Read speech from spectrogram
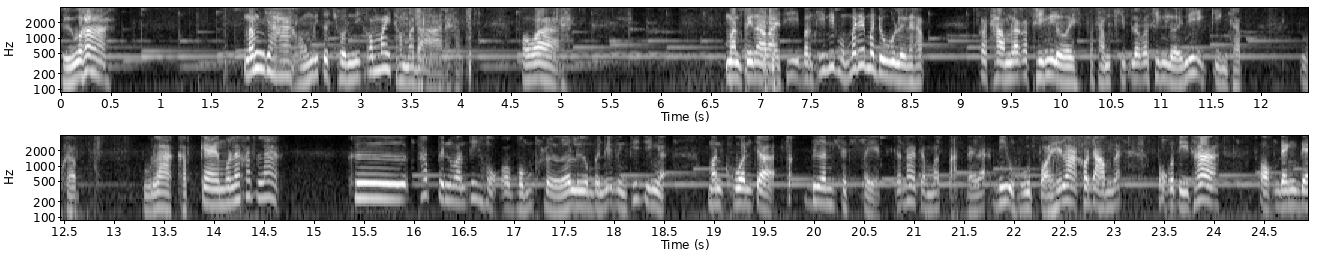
ถือว่า น้ำยาของมิตรชนนี่ก็ไม่ธรรมดานะครับ เพราะว่า มันเป็นอะไรที่บางทีนี่ผมไม่ได้มาดูเลยนะครับ ก็ทำแล้วก็ทิ้งเลยพอทำคลิปแล้วก็ทิ้งเลยนี่อีกกิ่งครับ ดูครับ ดูลากครับแกหมดแล้วครับลาก คือถ้าเป็นวันที่หกผมเผลอลืมไปนิดหนึ่งที่จริงอะมันควรจะสักเดือนเศษๆก็น่าจะมาตัดได้แล้ว นี่โอ้โหปล่อยให้ลากเขาดำแล้ว ปกติถ้าออกแด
